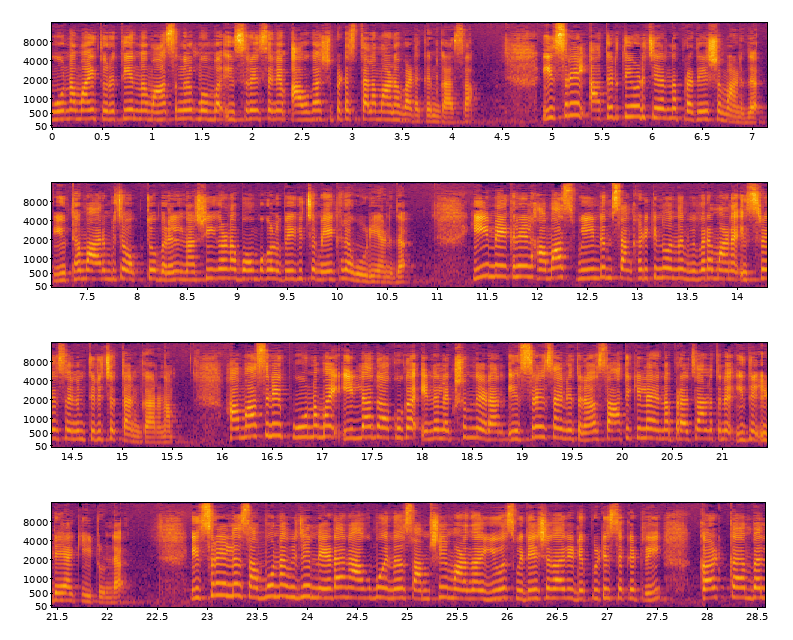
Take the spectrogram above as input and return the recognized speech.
പൂർണമായി തുരത്തിയെന്ന മാസങ്ങൾക്ക് മുമ്പ് ഇസ്രയേൽ സൈന്യം അവകാശപ്പെട്ട സ്ഥലമാണ് വടക്കൻ ഗാസ ഇസ്രയേൽ അതിർത്തിയോട് ചേർന്ന പ്രദേശമാണിത്. യുദ്ധം ആരംഭിച്ച ഒക്ടോബറിൽ നശീകരണ ബോംബുകൾ ഉപയോഗിച്ച മേഖല കൂടിയാണിത്. ഈ മേഖലയിൽ ഹമാസ് വീണ്ടും സംഘടിക്കുന്നുവെന്ന വിവരമാണ് ഇസ്രയേൽ സൈന്യം തിരിച്ചെത്താൻ കാരണം. ഹമാസിനെ പൂർണമായി ഇല്ലാതാക്കുക എന്ന ലക്ഷ്യം നേടാൻ ഇസ്രയേൽ സൈന്യത്തിന് സാധിക്കില്ല എന്ന പ്രചാരണത്തിന് ഇത് ഇടയാക്കിയിട്ടുണ്ട്. ഇസ്രയേലിന് സമ്പൂർണ വിജയം നേടാനാകുമോ എന്ന് സംശയമാണെന്ന് യു എസ് വിദേശകാര്യ ഡെപ്യൂട്ടി സെക്രട്ടറി കട്ട് കാമ്പൽ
